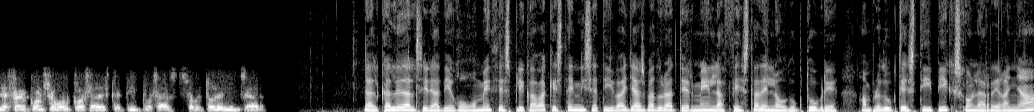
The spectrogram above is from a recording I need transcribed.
de fer qualsevol cosa d'aquest tipus, saps? Sobretot de menjar. L'alcalde d'Alcira, Diego Gómez, explicava que aquesta iniciativa ja es va dur a terme en la festa del 9 d'octubre, amb productes típics com la reganyà,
